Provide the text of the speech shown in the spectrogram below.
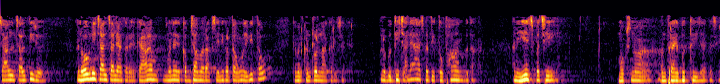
ચાલ ચાલતી જ હોય. અને વહુની ચાલ ચાલ્યા કરે કે આ મને કબજામાં રાખશે. એની કરતાં હું એવી થઉં કે મને કંટ્રોલ ના કરી શકે. એટલે બુદ્ધિ ચાલ્યા જ કરતી તોફાન બધા. અને એ જ પછી મોક્ષનો અંતરાયભૂત થઈ જાય પછી.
